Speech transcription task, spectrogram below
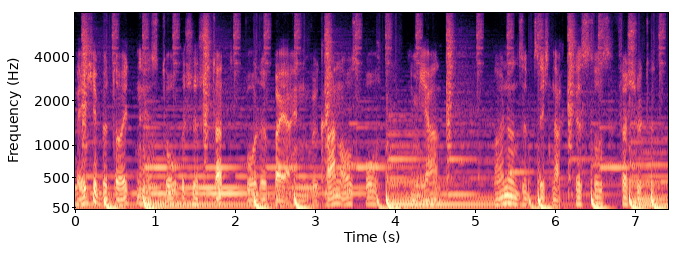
Welche bedeutende historische Stadt wurde bei einem Vulkanausbruch im Jahr 79 nach Christus verschüttet?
